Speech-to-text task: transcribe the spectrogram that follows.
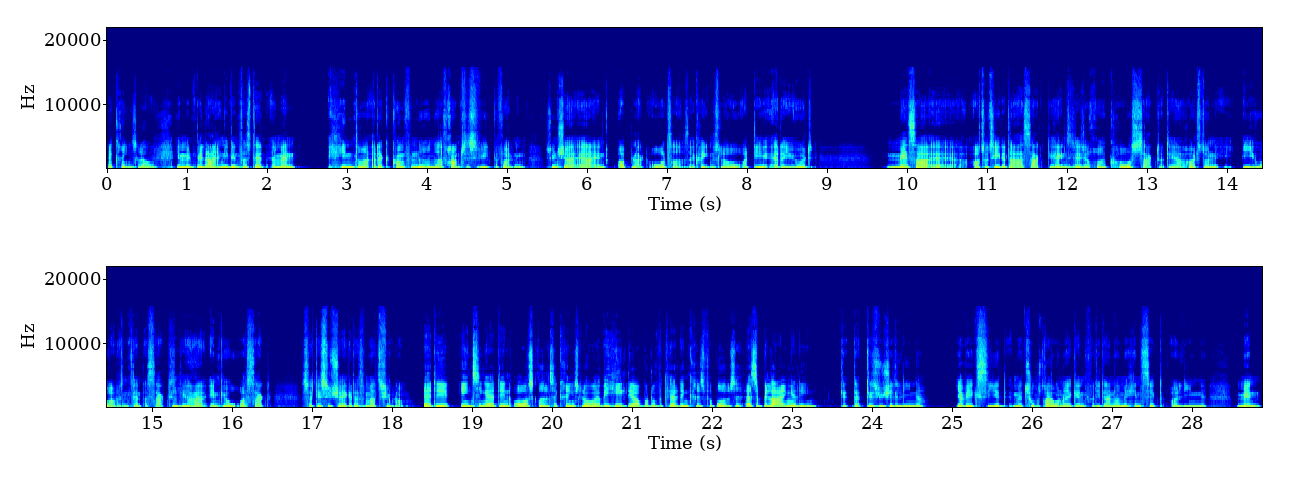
af krigens lov? Jamen belejring i den forstand, at man hindrer, at der kan komme fornødenheder frem til civilbefolkningen, synes jeg er en oplagt overtrædelse af krigens lov, og det er der jo et masser af autoriteter, der har sagt. Det har Internationalt Røde Kors sagt, og det har højtstående EU-repræsentanter sagt. Mm-hmm. Det har NGO'er sagt. Så det synes jeg ikke, at der er så meget tvivl om. Er det en ting, at det er en overskridelse af krigens lov? Er vi helt deroppe, hvor du vil kalde det en krigsforbrydelse? Altså belejring alene? Det, det, det synes jeg, det ligner. Jeg vil ikke sige at med to streger under igen, fordi der er noget med hensigt og lignende. Men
